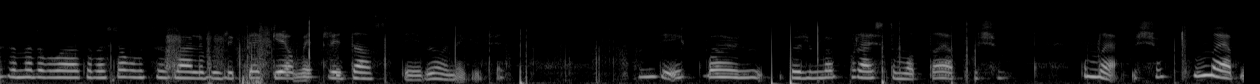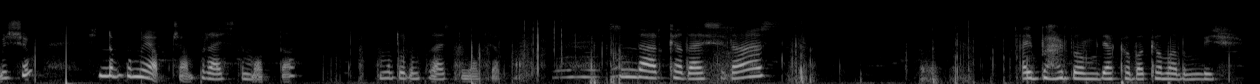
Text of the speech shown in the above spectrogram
Herkese merhabalar arkadaşlar. Bugün sizlerle birlikte Geometry Dance diye bir oyuna gireceğiz. Şimdi ilk bölüm, bölümü Price modda yapmışım. Bunu da yapmışım. Bunu da yapmışım. Şimdi bunu yapacağım Price modda. Ama durun Price mod yapmadım. Şimdi arkadaşlar Ay pardon bir dakika bakamadım bir,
